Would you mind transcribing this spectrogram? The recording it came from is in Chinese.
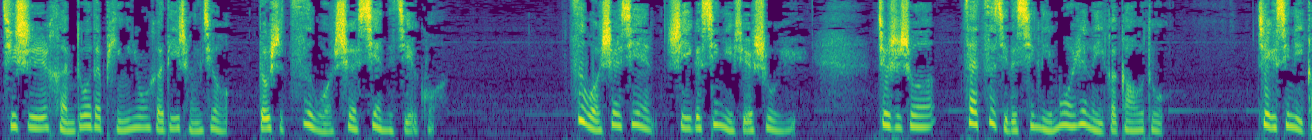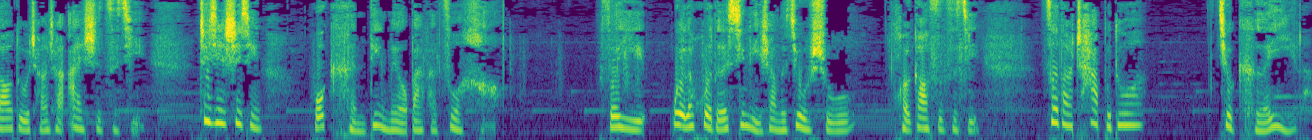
其实，很多的平庸和低成就都是自我设限的结果。自我设限是一个心理学术语，就是说，在自己的心里默认了一个高度，这个心理高度常常暗示自己，这件事情我肯定没有办法做好，所以为了获得心理上的救赎，我告诉自己，做到差不多就可以了。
